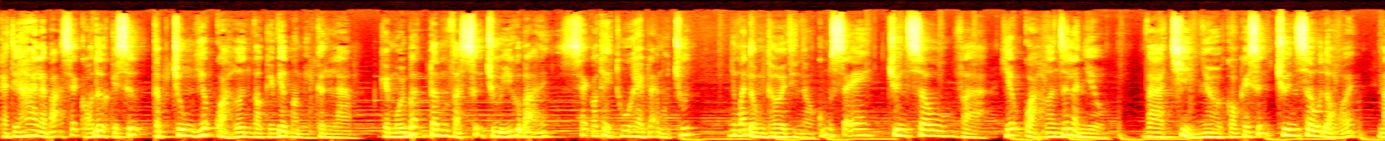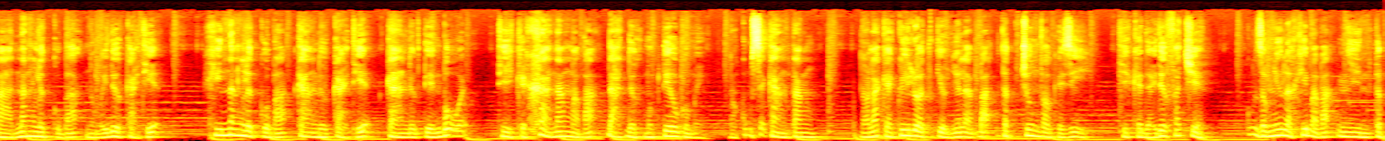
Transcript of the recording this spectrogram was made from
Cái thứ hai là bạn sẽ có được cái sự tập trung hiệu quả hơn vào cái việc mà mình cần làm. Cái mối bận tâm và sự chú ý của bạn ấy sẽ có thể thu hẹp lại một chút, nhưng mà đồng thời thì nó cũng sẽ chuyên sâu và hiệu quả hơn rất là nhiều. Và chỉ nhờ có cái sự chuyên sâu đó ấy mà năng lực của bạn nó mới được cải thiện. Khi năng lực của bạn càng được cải thiện, càng được tiến bộ ấy, thì cái khả năng mà bạn đạt được mục tiêu của mình nó cũng sẽ càng tăng. Nó là cái quy luật kiểu như là bạn tập trung vào cái gì thì cái đấy được phát triển. Cũng giống như là khi mà bạn nhìn tập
